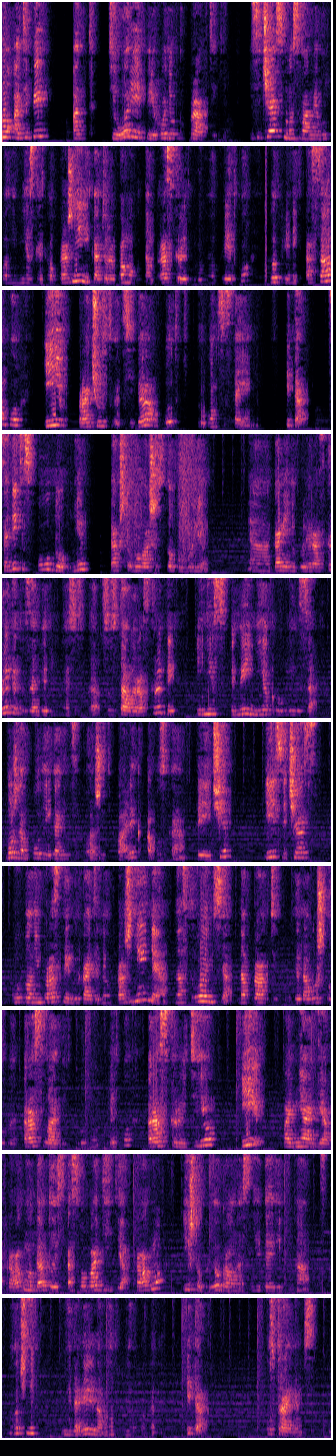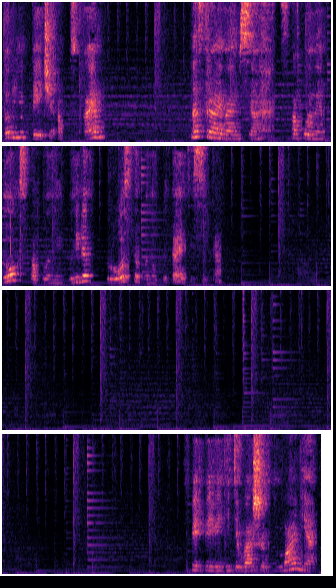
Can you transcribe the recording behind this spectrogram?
Ну, а теперь от теории переходим к практике. И сейчас мы с вами выполним несколько упражнений, которые помогут нам раскрыть грудную клетку, выпрямить осанку и прочувствовать себя вот в другом состоянии. Итак, садитесь поудобнее, так, чтобы ваши стопы были, э, колени были раскрыты, тазобедренные суставы раскрыты, и низ спины не округлился. Можно под ягодицы положить валик, опускаем плечи. И сейчас выполним простые дыхательные упражнения, настроимся на практику для того, чтобы расслабить грудную клетку, раскрыть ее и поднять диафрагму, да, то есть освободить диафрагму, и чтобы ребра у нас не давили на позвоночник, не давили на внутренние органы. Итак, устраиваемся удобнее, плечи опускаем, настраиваемся. Спокойный вдох, спокойный выдох, просто понаблюдайте себя. Теперь переведите ваше внимание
